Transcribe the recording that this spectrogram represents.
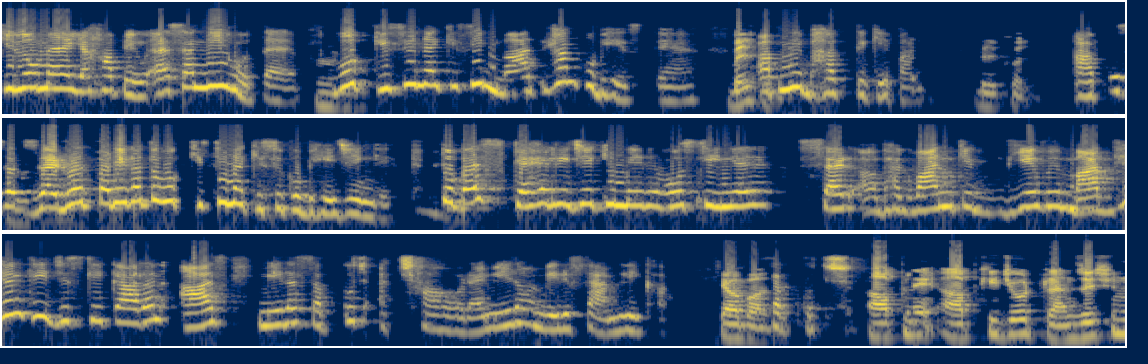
कि लो मैं यहाँ पे हूँ। ऐसा नहीं होता है। हम्म। वो किसी न किसी माध्यम को भेजते हैं अपने भक्त के पास। बिल्कुल। आपको जब ज़रूरत पड़ेगा तो वो किसी ना किसी को भेजेंगे। तो बस कह लीजिए कि मेरे वो सीनियर सर भगवान के दिए हुए माध्यम थे जिसके कारण आज मेरा सब कुछ अच्छा हो रहा है मेरा और मेरी फैमिली का। क्या बात सब कुछ। आपने आपकी जो ट्रांजिशन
